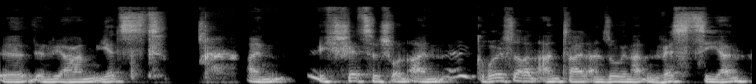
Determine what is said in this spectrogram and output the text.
Äh, denn wir haben jetzt ein, ich schätze schon einen größeren Anteil an sogenannten Westziehern,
